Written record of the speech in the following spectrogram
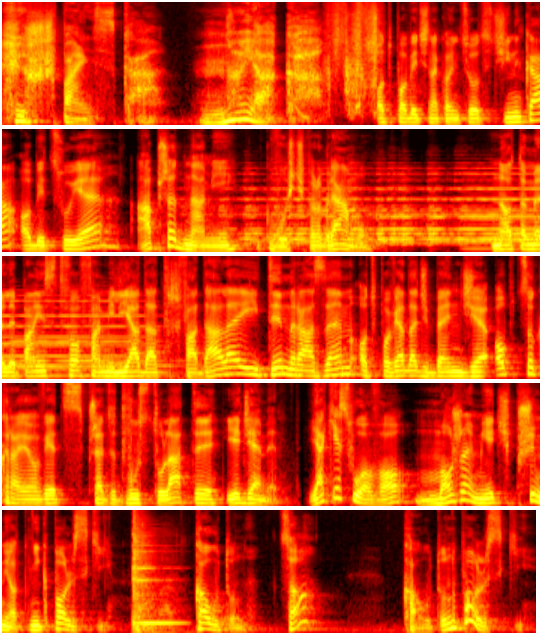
hiszpańska. No jaka? Odpowiedź na końcu odcinka, obiecuję, a przed nami gwóźdź programu. No to myli Państwo, familiada trwa dalej i tym razem odpowiadać będzie obcokrajowiec sprzed 200 laty. Jedziemy. Jakie słowo może mieć przymiotnik polski? Kołtun. Co? Kołtun polski.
